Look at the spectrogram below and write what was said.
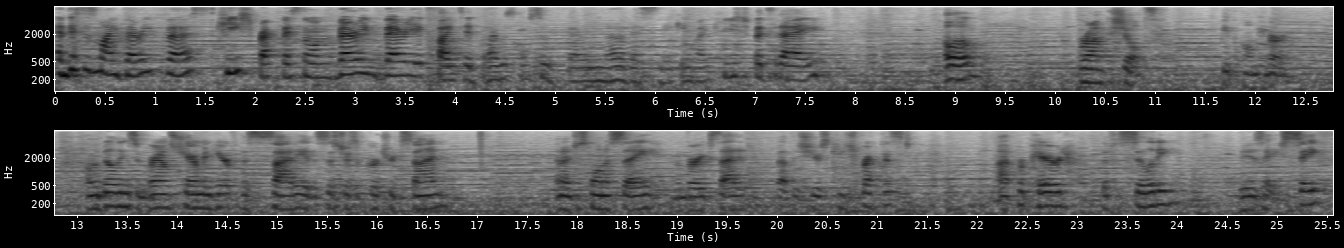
And this is my very first quiche breakfast, so I'm very, very excited. But I was also very nervous making my quiche for today. Hello, Veronica Schultz. People call me Vern. I'm the Buildings and Grounds Chairman here for the Society of the Sisters of Gertrude Stein. And I just want to say that I'm very excited about this year's quiche breakfast. I prepared the facility. It is a safe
